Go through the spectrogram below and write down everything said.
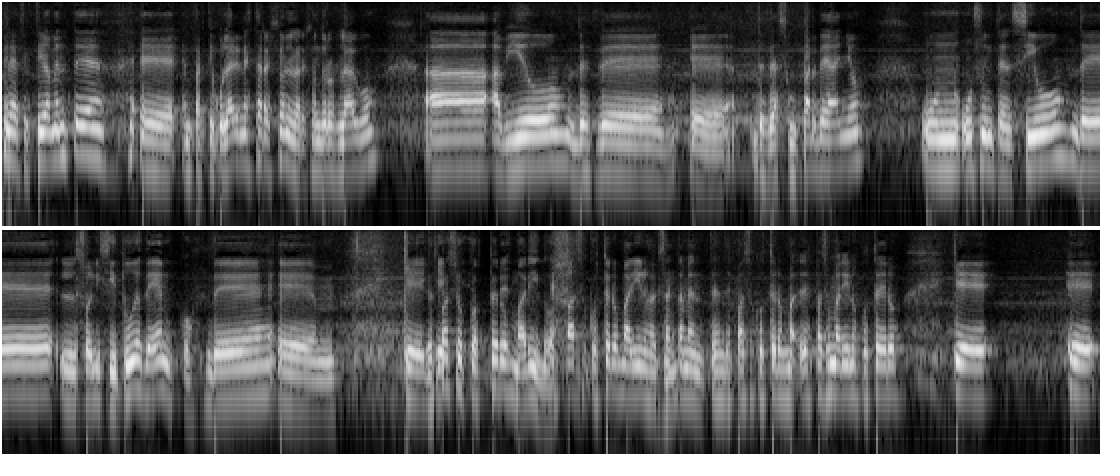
Mira, efectivamente, eh, en particular en esta región, en la región de los lagos, ha habido desde, eh, desde hace un par de años un uso intensivo de solicitudes de EMCO, de... Eh, que, espacios costeros de, marinos. Espacios costeros marinos, exactamente, de espacios, costeros, de espacios marinos costeros, que eh,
